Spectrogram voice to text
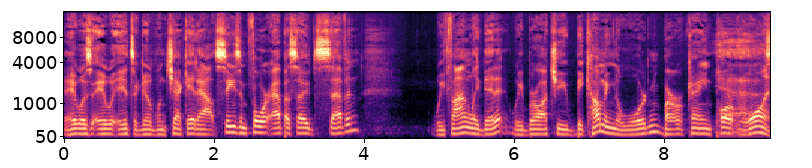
it was. It, it's a good one. Check it out. Season four, episode seven. We finally did it. We brought you "Becoming the Warden," Burl Cain Part One.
